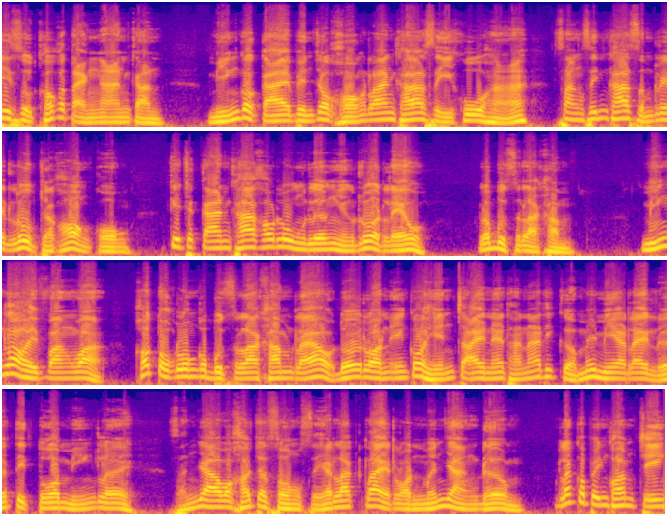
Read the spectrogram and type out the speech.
ที่สุดเขาก็แต่งงานกัน หมิงก็กลายเป็นเจ้าของร้านค้าสี่คูหา สั่งสินค้าสำเร็จรูปจากฮ่องกง กิจการค้าเขารุ่งเรืองอย่างรวดเร็วแล้วบุษราคำหมิงเล่าให้ฟังว่า เขาตกลงกับบุษราคำแล้ว โดยหลอนเองก็เห็นใจในฐานะที่เกิดไม่มีอะไรเหลือติดตัวหมิงเลย สัญญาว่าเขาจะส่งเสียรักใกล้หลอนเหมือนอย่างเดิม แล้วก็เป็นความจริง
